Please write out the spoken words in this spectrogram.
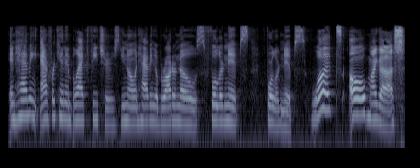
and having african and black features you know and having a broader nose fuller nips fuller nips. What? Oh my gosh.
